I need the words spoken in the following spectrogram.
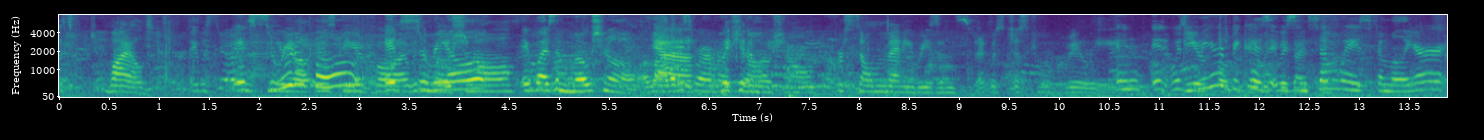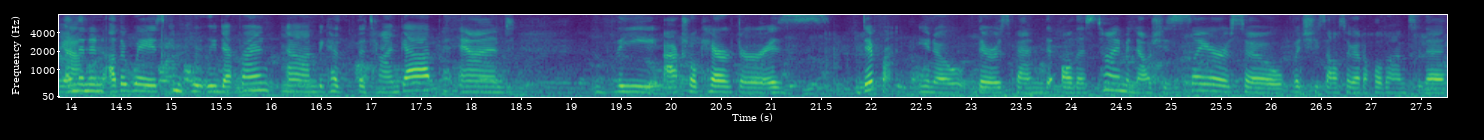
It's wild. It was. It It's was surreal. beautiful. It was beautiful. It's it was surreal. emotional. It was emotional. A lot of us were emotional. wicked emotional for so many reasons. It was just really. And it was weird because with it was in some ways familiar, Yeah. and then in other ways completely different um, because the time gap and the actual character is different. You know, there's been all this time, and now she's a Slayer. So, but she's also got to hold on to the,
